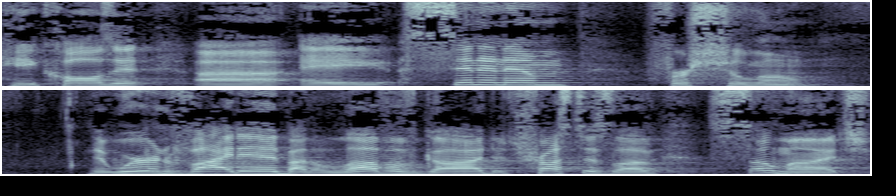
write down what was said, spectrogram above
He calls it uh, a synonym for shalom. That we're invited by the love of God to trust His love so much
